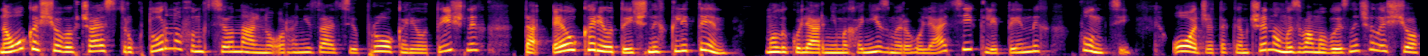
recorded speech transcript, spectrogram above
наука, що вивчає структурно-функціональну організацію прокаріотичних та еукаріотичних клітин, молекулярні механізми регуляції клітинних функцій. Отже, таким чином ми з вами визначили, що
